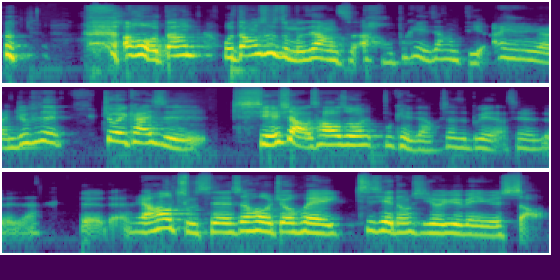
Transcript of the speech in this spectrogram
啊，我当我当初怎么这样子啊？我不可以这样叠，哎呀呀！你就是就会开始写小抄说不可以这样，下次不可以这样，下次不可以这样，对对对。然后主持的时候就会这些东西就越变越少。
